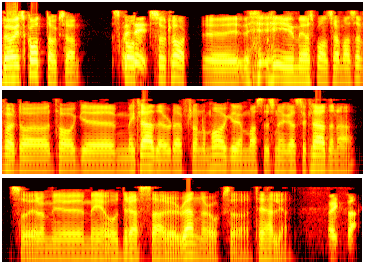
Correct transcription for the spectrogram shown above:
Vi har ju Scott också. Scott Precis. såklart eh, är ju med och sponsrar massa företag eh, med kläder och eftersom de har grymmaste, snyggaste kläderna så är de ju med och dressar Renner också till helgen. Exakt.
